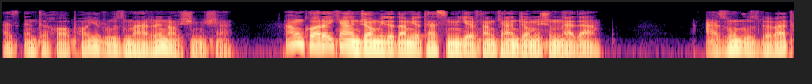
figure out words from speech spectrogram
از انتخابهای روزمره ناشی میشن. همون کارهایی که انجام می‌دادم یا تصمیم می‌گرفتم که انجامشون ندم. از اون روز به بعد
